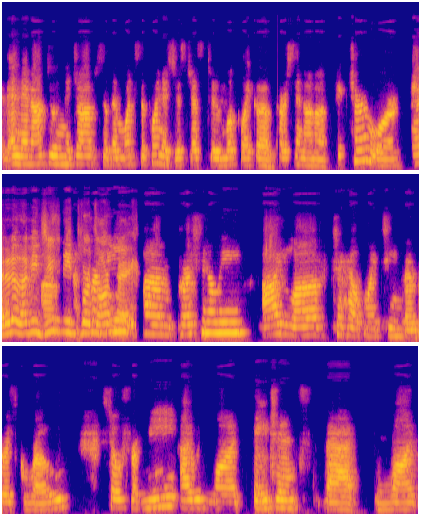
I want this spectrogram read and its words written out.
and they're not doing the job. So then what's the point? Is just just to look like a person on a picture or I don't know. That means you Um, lean towards our me, way. Um, personally, I love to help my team members grow. So for me, I would want agents that want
